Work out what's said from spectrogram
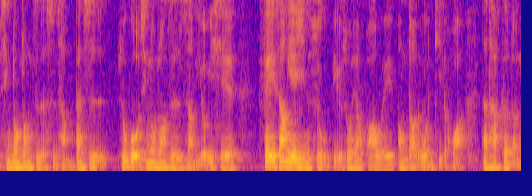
行动装置的市场，但是如果行动装置的市场有一些非商业因素，比如说像华为碰到的问题的话，那它可能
